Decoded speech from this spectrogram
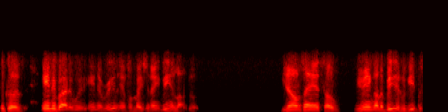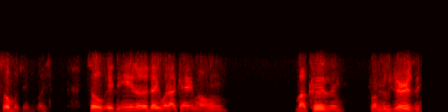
because anybody with any real information ain't being locked up. You know what I'm saying? So you ain't going to be able to get to so much information. So at the end of the day, when I came home, my cousin from New Jersey,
